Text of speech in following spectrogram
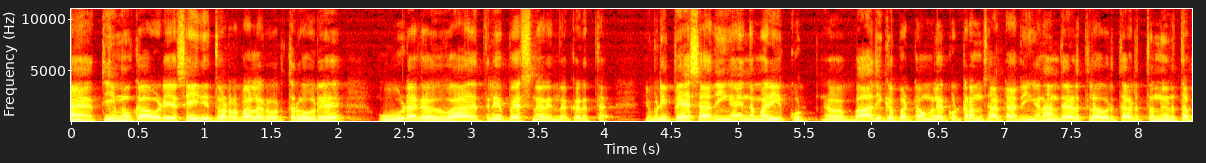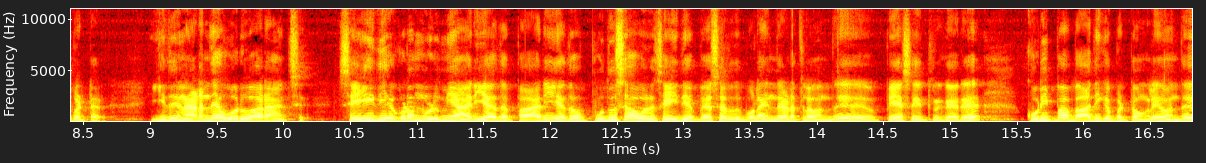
ஏன்? திமுகவுடைய செய்தி தொடர்பாளர் ஒருத்தர் ஒரு ஊடக விவாதத்திலே பேசினார் இந்த கருத்தை. இப்படி பேசாதீங்க. இந்த மாதிரி குட் பாதிக்கப்பட்டவங்களே குற்றம் சாட்டாதீங்கன்னு அந்த இடத்துல ஒரு தடுத்து நிறுத்தப்பட்டார். இது நடந்தே ஒரு வாரம் ஆச்சு. செய்தியை கூட முழுமையாக அறியாத பாரி ஏதோ புதுசாக ஒரு செய்தியை பேசுறது போல் இந்த இடத்துல வந்து பேசிகிட்டு இருக்காரு. குறிப்பாக பாதிக்கப்பட்டவங்களே வந்து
